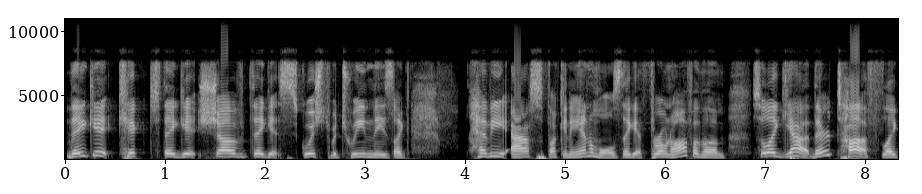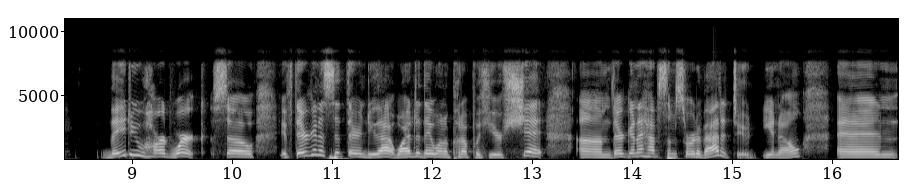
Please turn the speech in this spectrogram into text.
they get kicked, they get shoved, they get squished between these like heavy ass fucking animals. They get thrown off of them. So like yeah, they're tough. Like they do hard work. So if they're gonna sit there and do that, why do they want to put up with your shit? Um, they're gonna have some sort of attitude, you know. And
